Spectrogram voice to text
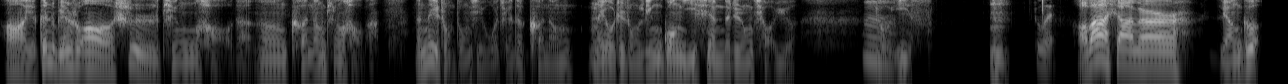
啊，也跟着别人说，哦，是挺好的，嗯，可能挺好吧。那那种东西，我觉得可能没有这种灵光一现的这种巧遇有嗯意思。嗯，对，好吧，下面两个，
